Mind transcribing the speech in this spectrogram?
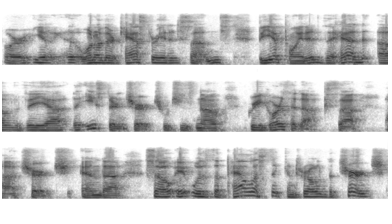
or you know, one of their castrated sons be appointed the head of the uh, the Eastern Church, which is now Greek Orthodox uh, uh Church. And uh, so it was the palace that controlled the church,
